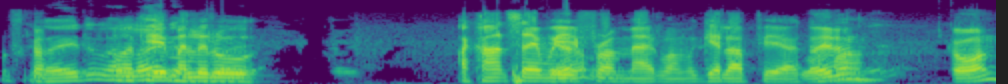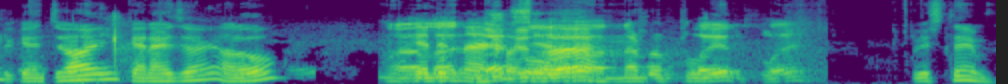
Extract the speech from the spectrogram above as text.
let's go. Layden, Come up let here, my little. play. I can't say where Yeah. you're from, Mad One. We get up here. Come Layden, on. go on. You can join. Can I join? Hello. Uh, Get in let- there, let's, buddy. uh, never played. Play. Which team?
